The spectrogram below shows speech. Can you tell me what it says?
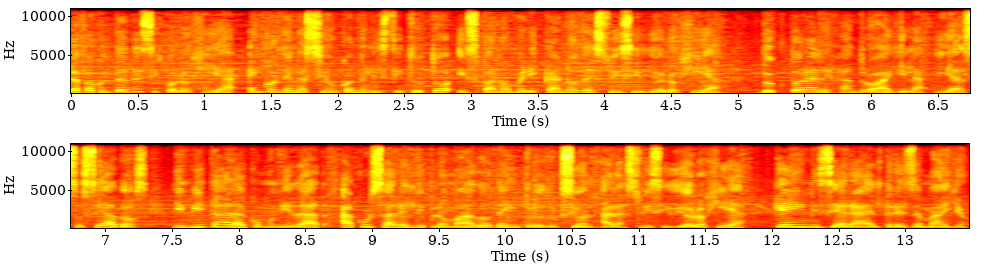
La Facultad de Psicología, en coordinación con el Instituto Hispanoamericano de Suicidología, Dr. Alejandro Águila y Asociados, invita a la comunidad a cursar el Diplomado de Introducción a la Suicidología que iniciará el 3 de mayo.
